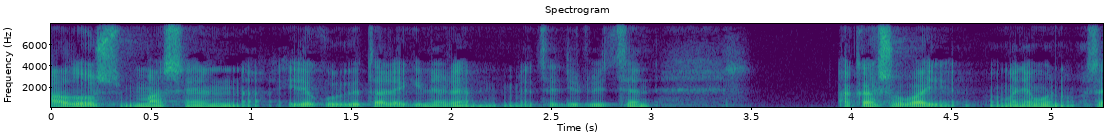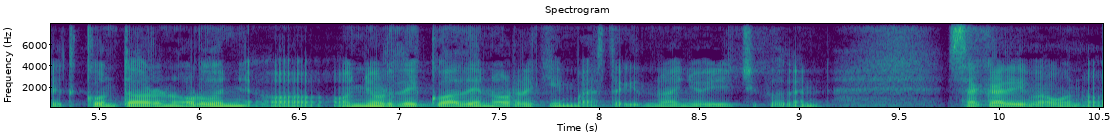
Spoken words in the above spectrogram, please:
ados, masen irakurketarekin ere, ez zait akaso bai, baina bueno, zait, konta horren ordoin, oinordekoa den horrekin, ba, ez dakit noaino iritsiko den. Zakari, ba, bueno,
